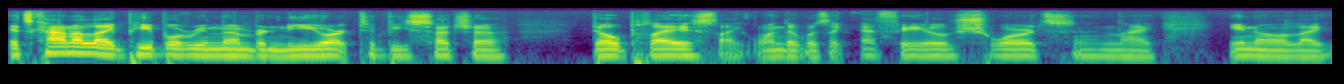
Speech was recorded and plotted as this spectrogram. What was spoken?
It's kind of like people remember New York to be such a dope place, like when there was like FAO Schwarz and like you know like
